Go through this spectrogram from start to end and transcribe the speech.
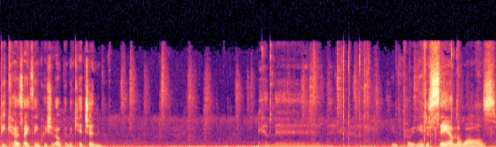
because I think we should open the kitchen. You probably need to sand the walls.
